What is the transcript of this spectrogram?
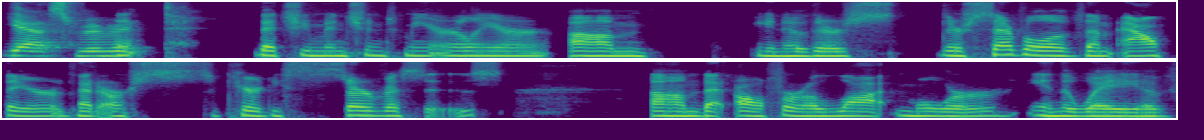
Yes, Vivint. That, that you mentioned to me earlier. Um, you know, there's there's several of them out there that are security services um, that offer a lot more in the way of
